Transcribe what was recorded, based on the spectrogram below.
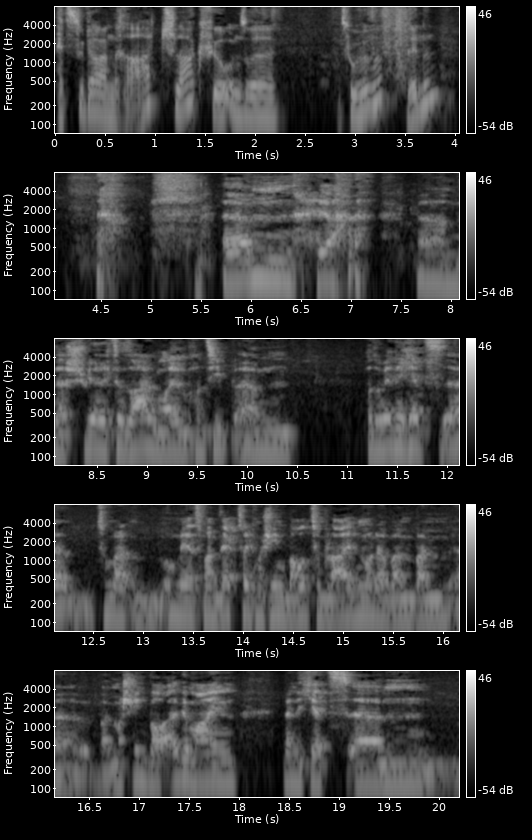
Hättest du da einen Ratschlag für unsere Zuhörerinnen? ähm, ja, ähm, das ist schwierig zu sagen, weil im Prinzip, ähm, also wenn ich jetzt, äh, zum, um jetzt beim Werkzeugmaschinenbau zu bleiben oder beim, beim, äh, beim Maschinenbau allgemein, wenn ich jetzt ähm,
